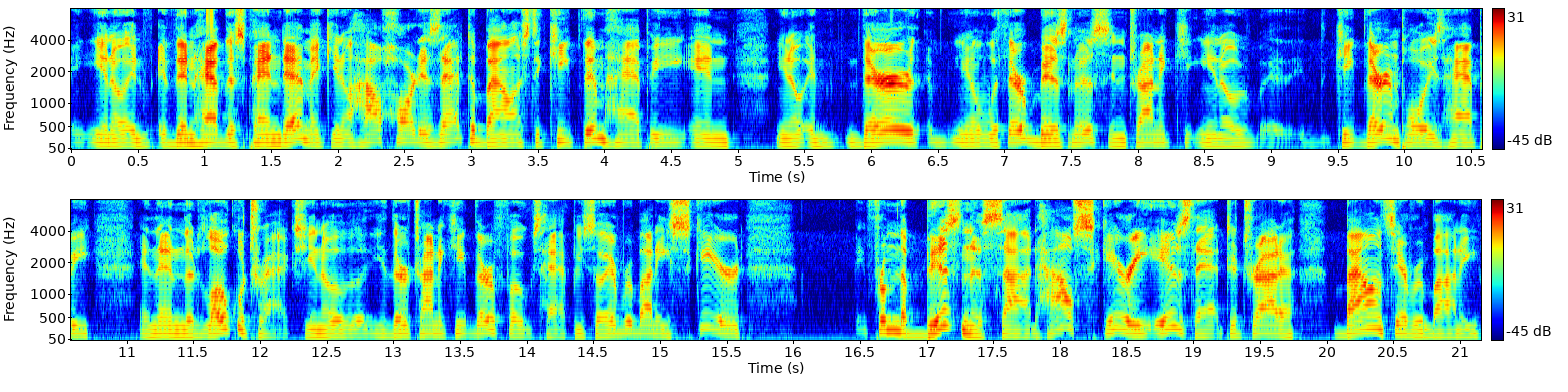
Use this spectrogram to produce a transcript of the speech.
you know, and, and, then have this pandemic, you know, how hard is that to balance to keep them happy and, you know, and their, you know, with their business and trying to, you know, keep their employees happy. And then the local tracks, you know, they're trying to keep their folks happy. So everybody's scared. From the business side, how scary is that to try to balance everybody?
